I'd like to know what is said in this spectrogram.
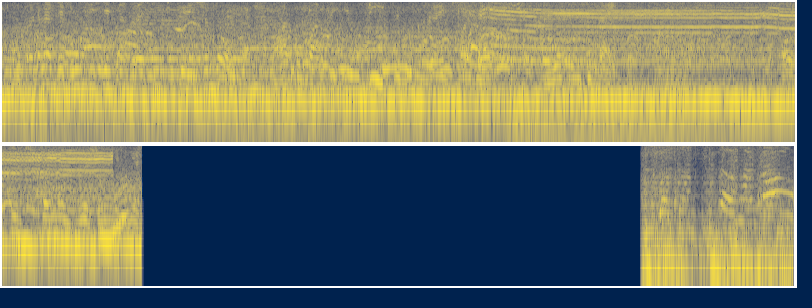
За проклятие будут висеть над Россией теперь еще долго, а оккупанты и убийцы будут гореть в аду. И это не китайцы. Очень что мы слышим. Oh,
